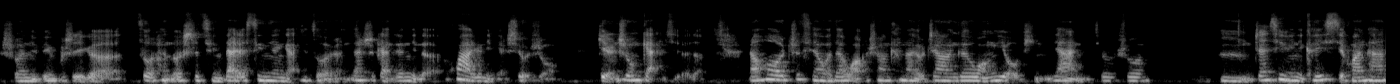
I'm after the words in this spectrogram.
说你并不是一个做很多事情带着信念感去做的人，但是感觉你的话语里面是有这种给人这种感觉的。然后之前我在网上看到有这样一个网友评价你，就是说，嗯，詹星云你可以喜欢他，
